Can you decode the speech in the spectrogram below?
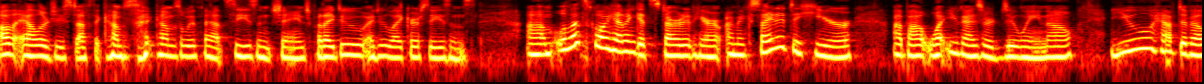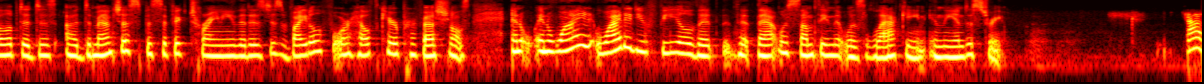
all the allergy stuff that comes that comes with that season change. But I do I do like our seasons. Um, well, let's go ahead and get started here. I'm excited to hear about what you guys are doing now. You have developed a, a dementia specific training that is just vital for healthcare professionals. And and why why did you feel that that that was something that was lacking in the industry? Yeah,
